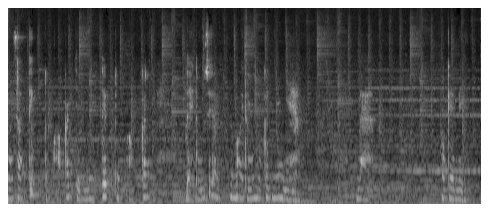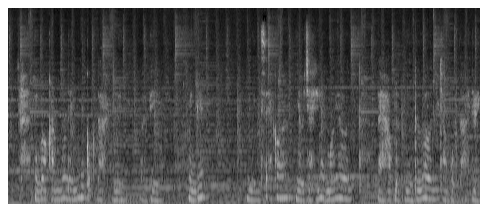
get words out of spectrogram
nói ra tiếp tục học cách thì đúng không tiếp tục học cách để đối diện với mọi thứ một cách nhẹ nhàng. Và ok, mình mình vô cảm nó đến với cuộc đời của mình, bởi vì mình biết mình sẽ có nhiều trải nghiệm mới hơn và học được nhiều thứ hơn trong cuộc đời này.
